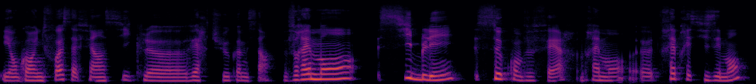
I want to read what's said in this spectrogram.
et encore une fois, ça fait un cycle vertueux comme ça. Vraiment cibler ce qu'on veut faire, vraiment très précisément,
